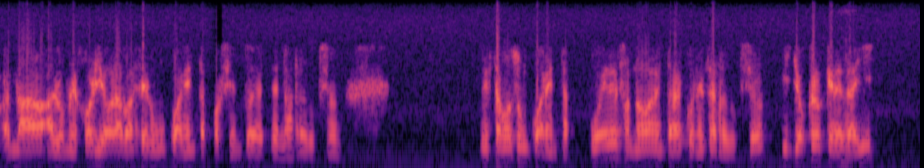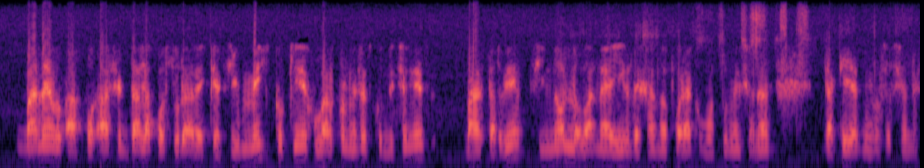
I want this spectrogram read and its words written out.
a, lo mejor y ahora va a ser un 40% de, de la reducción. Necesitamos un 40%. ¿Puedes o no entrar con esa reducción? Y yo creo que desde ahí van a, a, sentar la postura de que si México quiere jugar con esas condiciones, va a estar bien, si no lo van a ir dejando afuera, como tú mencionas, de aquellas negociaciones.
